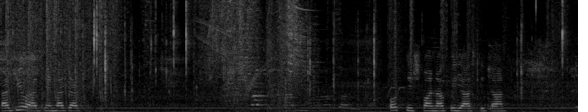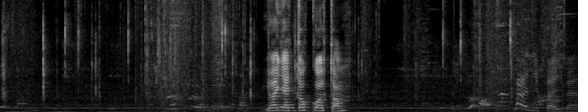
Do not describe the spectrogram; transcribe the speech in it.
Hát jöhetném ezek. Ott is vannak, vigyázz titán. Jaj, egy tokkoltam. Mennyi fegyver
